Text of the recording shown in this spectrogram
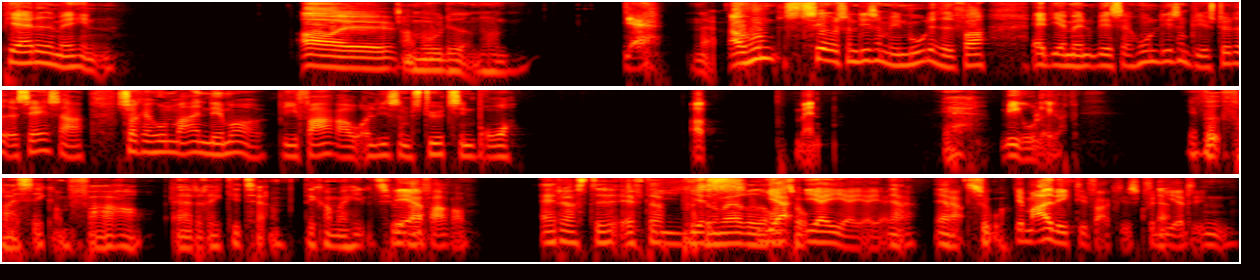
pjattet med hende. Og, øh, Og muligheden, hun... ja. Ja. og hun ser jo sådan ligesom en mulighed for, at jamen, hvis hun ligesom bliver støttet af Cæsar, så kan hun meget nemmere blive farag og ligesom styrte sin bror. Og mand, Ja. mega ulækkert. Jeg ved faktisk ikke, om farag er det rigtige term. Det kommer jeg helt i tvivl Det er om. farag. Er det også det, efter yes. Ptolemæeriet Ja, ja, ja, ja, ja, ja. ja, super. Det er meget vigtigt faktisk, fordi ja. At en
